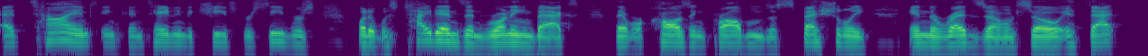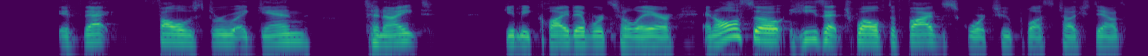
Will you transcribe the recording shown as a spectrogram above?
at times in containing the Chiefs receivers, but it was tight ends and running backs that were causing problems, especially in the red zone. So if that if that follows through again tonight, give me Clyde Edwards Helaire. And also he's at 12 to 5 to score two plus touchdowns.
